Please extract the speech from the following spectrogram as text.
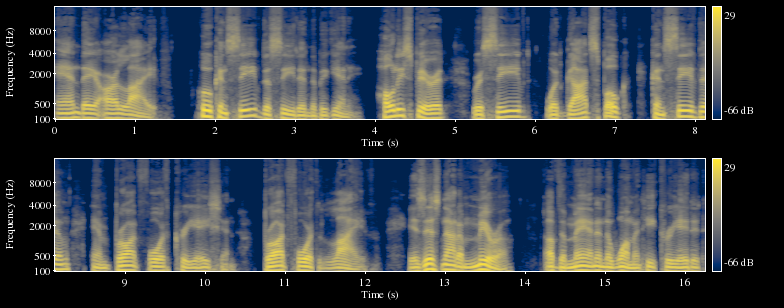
and they are life. Who conceived the seed in the beginning? Holy Spirit received what God spoke, conceived them, and brought forth creation, brought forth life. Is this not a mirror of the man and the woman he created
